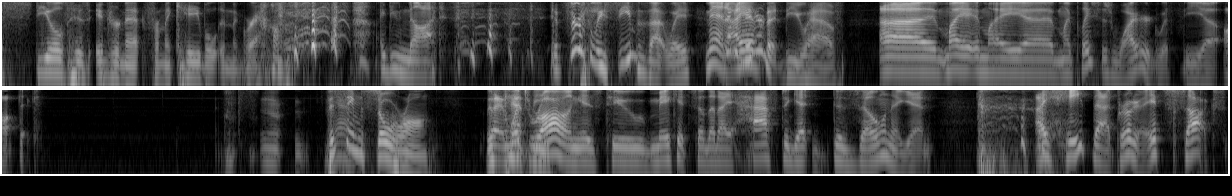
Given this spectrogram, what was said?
steals his internet from a cable in the ground. I do not. it certainly seems that way. Man, what kind I of have- internet do you have? Uh, my my uh, my place is wired with the uh, optic. This Yeah. seems so wrong. This And can't what's be. wrong is to make it so that I have to get DAZN again. I hate that program. It sucks.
